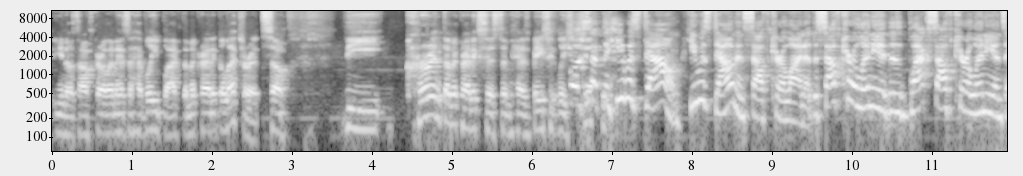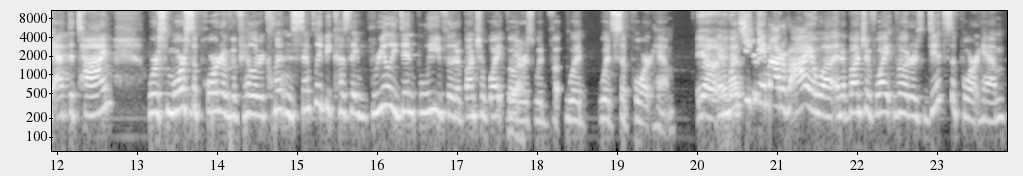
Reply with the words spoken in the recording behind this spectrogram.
you know South Carolina has a heavily black Democratic electorate. So the current democratic system has basically well, except that he was down he was down in south carolina the south carolinian the black south carolinians at the time were more supportive of hillary clinton simply because they really didn't believe that a bunch of white voters yeah. would would would support him yeah, and, and once he true. came out of Iowa and a bunch of white voters did support him,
